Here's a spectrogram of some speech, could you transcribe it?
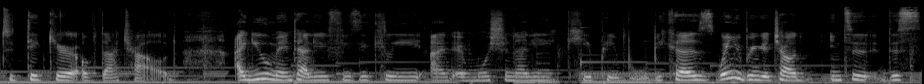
to take care of that child? are you mentally, physically, and emotionally capable? Because when you bring a child into this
